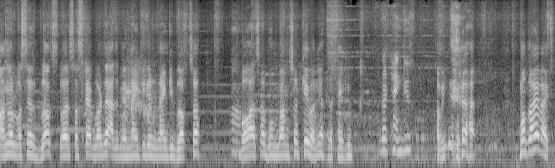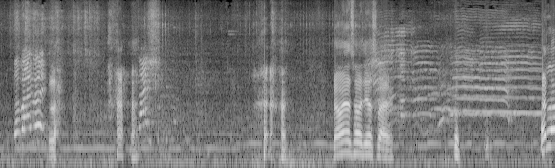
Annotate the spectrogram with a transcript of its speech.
अनुहार बस्ने ब्लग्स सब्सक्राइब गर्दै आज मेरो नाइन्टी नाइन्टी ब्लग छ। बवाल छ बुम बाम छ। के भन्यो? ल थ्याङ्क यू थ्याङ्क यू म गएँ भाइ। ल। रमाइलो छ दिवस भाइ हेलो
